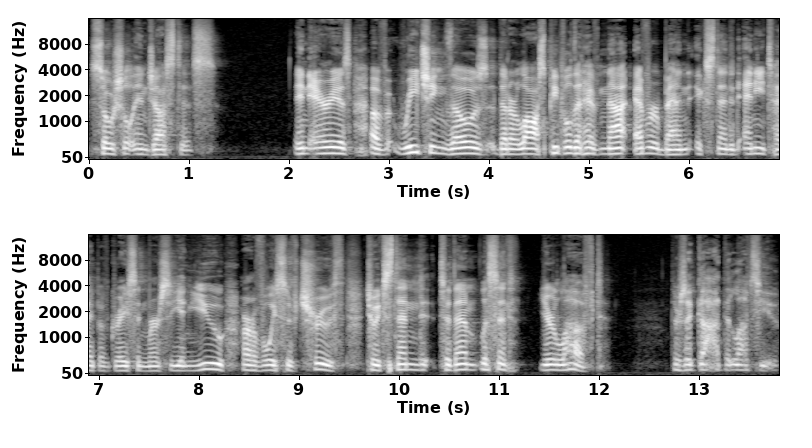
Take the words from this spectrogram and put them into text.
social injustice, in areas of reaching those that are lost, people that have not ever been extended any type of grace and mercy, and you are a voice of truth to extend to them. Listen, you're loved. There's a God that loves you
